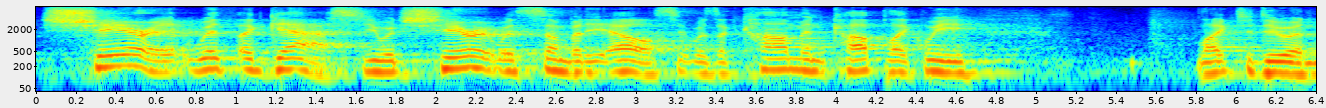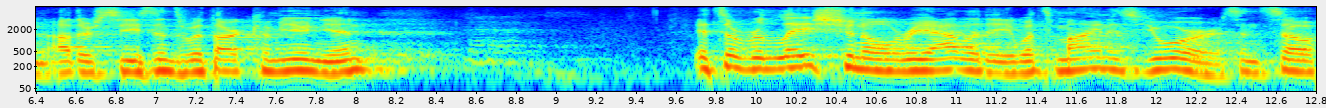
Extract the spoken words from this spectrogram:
share it with a guest. You would share it with somebody else. It was a common cup, like we like to do in other seasons with our communion. It's a relational reality. What's mine is yours. And so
